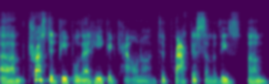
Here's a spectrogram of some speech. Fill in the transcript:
um, trusted people that he could count on to practice some of these um,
